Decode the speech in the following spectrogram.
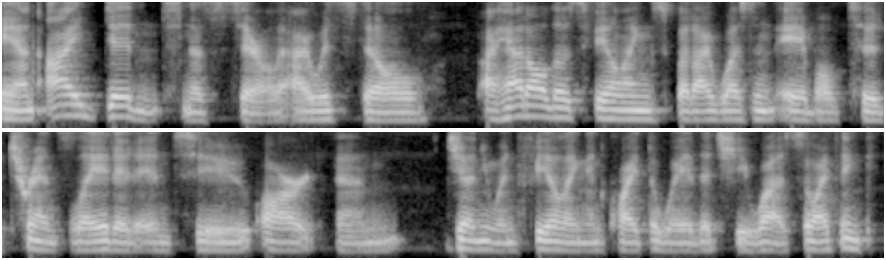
And I didn't necessarily. I was still I had all those feelings, but I wasn't able to translate it into art and genuine feeling in quite the way that she was. So I think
